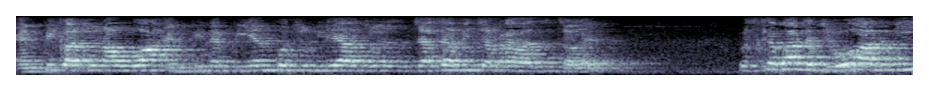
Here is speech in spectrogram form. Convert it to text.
एमपी का चुनाव हुआ एमपी ने पीएम को चुन लिया जैसे अभी चल रहा है वैसे चले। उसके बाद जो आदमी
